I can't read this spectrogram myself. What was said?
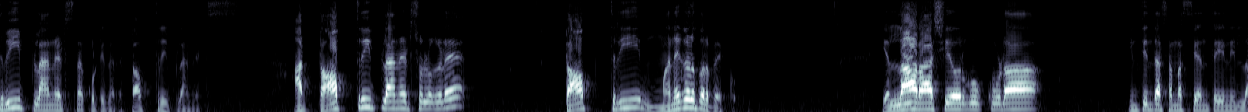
ತ್ರೀ ಪ್ಲ್ಯಾನೆಟ್ಸ್ನ ಕೊಟ್ಟಿದ್ದಾರೆ, ಟಾಪ್ ತ್ರೀ ಪ್ಲ್ಯಾನೆಟ್ಸ್ ಆ ಟಾಪ್ ತ್ರೀ ಪ್ಲ್ಯಾನೆಟ್ಸ್ ಒಳಗಡೆ ಟಾಪ್ ತ್ರೀ ಮನೆಗಳು ಬರಬೇಕು. ಎಲ್ಲ ರಾಶಿಯವ್ರಿಗೂ ಕೂಡ ಇಂತಿಂಥ ಸಮಸ್ಯೆ ಅಂತ ಏನಿಲ್ಲ.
